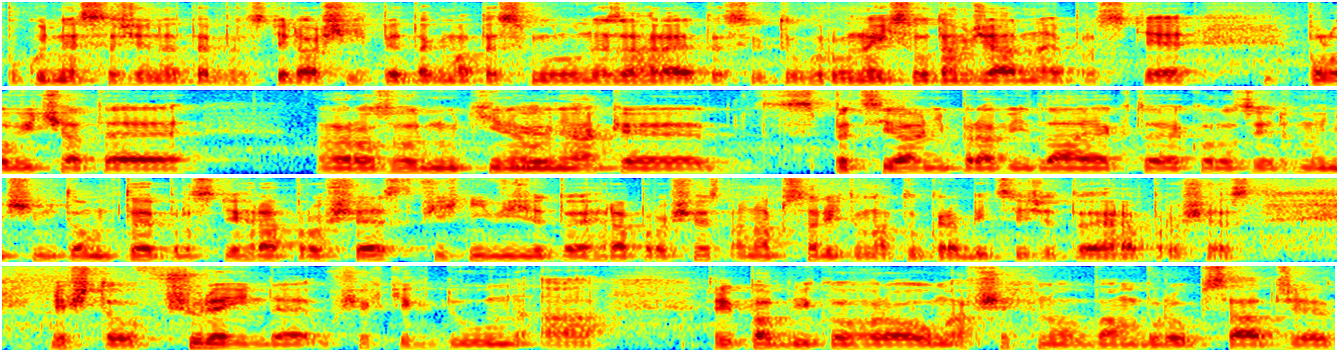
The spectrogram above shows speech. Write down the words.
pokud neseženete prostě dalších pět, tak máte smůlu, nezahrajete si tu hru, nejsou tam žádné prostě polovičaté rozhodnutí nebo nějaké speciální pravidla, jak to jako rozjet v menším tom, to je prostě hra pro šest, všichni ví, že to je hra pro šest a napsali to na tu krabici, že to je hra pro šest. Když to všude jinde, u všech těch Dun a Republic of Rome a všechno vám budou psát, že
